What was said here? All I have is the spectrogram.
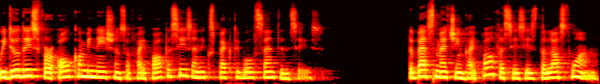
We do this for all combinations of hypotheses and expectable sentences. The best matching hypothesis is the last one.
